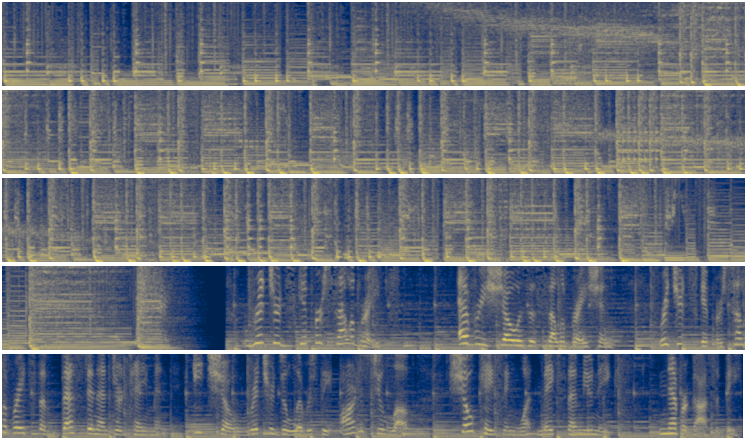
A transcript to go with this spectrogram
Richard celebrates. Every show is a celebration. Richard Skipper celebrates the best in entertainment. Each show, Richard delivers the artists you love, showcasing what makes them unique. Never gossipy.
